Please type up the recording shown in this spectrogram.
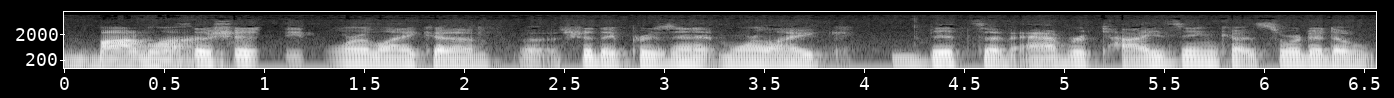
Bottom line, So should it be more like a? Uh, should they present it more like bits of advertising, sort of to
